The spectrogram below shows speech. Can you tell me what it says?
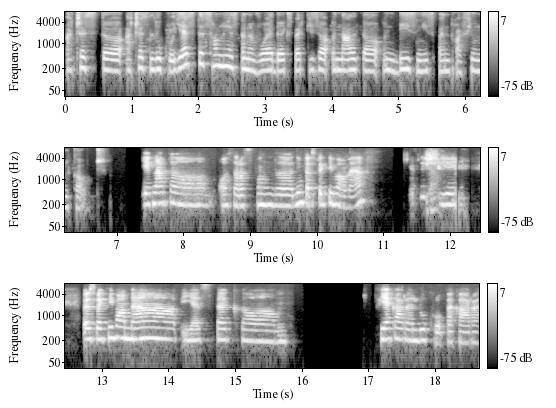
acest, uh, acest lucru este sau nu este nevoie de o expertiză înaltă în business pentru a fi un coach? E clar că o să răspund uh, din perspectiva mea da. și perspectiva mea este că fiecare lucru pe care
